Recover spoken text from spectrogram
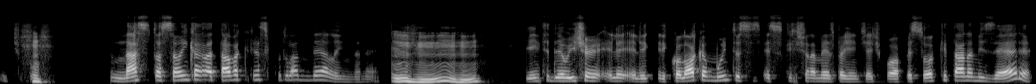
E, tipo, na situação em que ela tava, a criança ficou do lado dela ainda, né? Uhum, uhum. E entre The Witcher, ele, ele, ele coloca muito esses, esses questionamentos pra gente. É tipo, a pessoa que tá na miséria,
